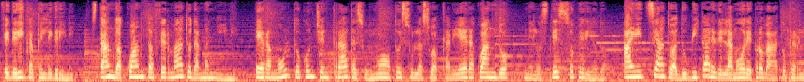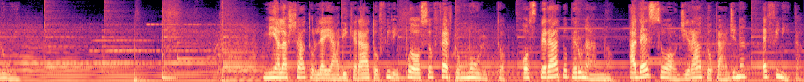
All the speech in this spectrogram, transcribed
Federica Pellegrini, stando a quanto affermato da Magnini, era molto concentrata sul nuoto e sulla sua carriera quando, nello stesso periodo, ha iniziato a dubitare dell'amore provato per lui. Mi ha lasciato lei ha dichiarato Filippo ho sofferto molto, ho sperato per un anno, adesso ho girato pagina, è finita.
